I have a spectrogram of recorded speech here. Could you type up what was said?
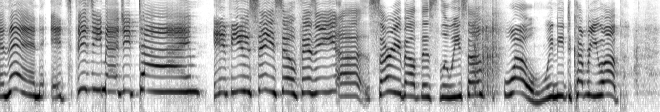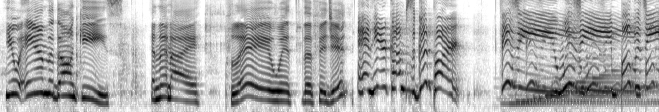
And then it's fizzy magic time! If you say so, Fizzy. Uh, sorry about this, Luisa. Whoa, we need to cover you up. You and the donkeys. And then I play with the fidget. And here comes the good part! Fizzy, whizzy, bobbizzy,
